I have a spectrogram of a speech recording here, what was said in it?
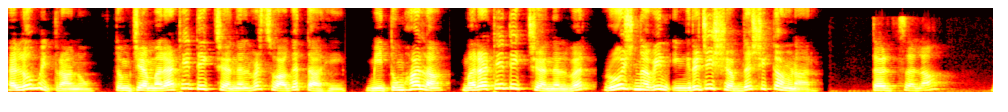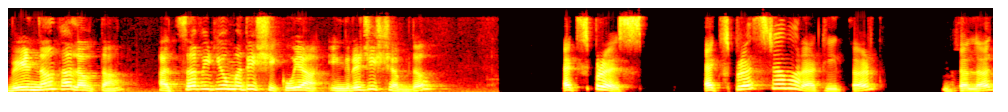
हॅलो मित्रांनो तुमच्या मराठी दिग चॅनलवर स्वागत आहे. मी तुम्हाला मराठी दिग चॅनलवर रोज नवीन इंग्रजी शब्द शिकवणार. तर चला वेळ न घालवता आजचा व्हिडिओमध्ये शिकूया इंग्रजी शब्द. एक्सप्रेस एक्सप्रेसच्या मराठीत अर्थ जलद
